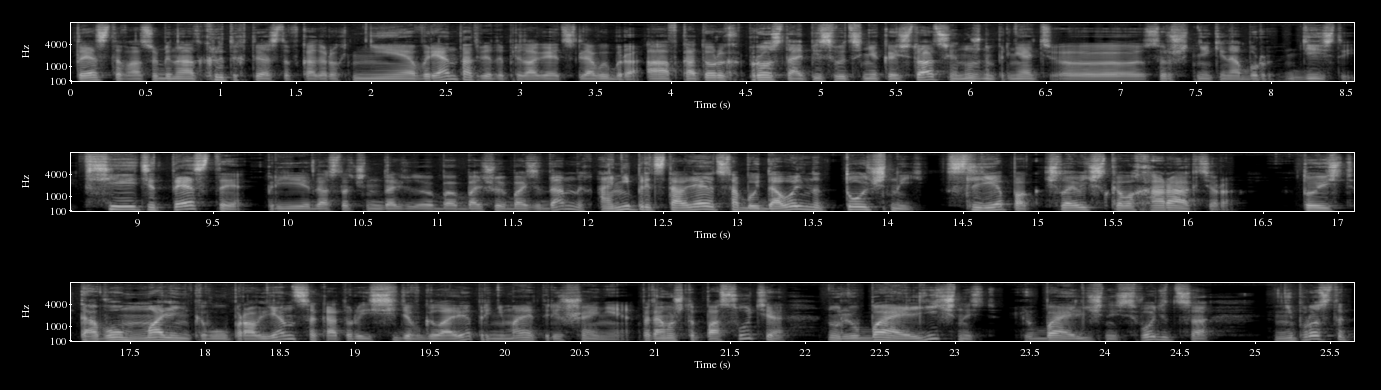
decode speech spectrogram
тестов, особенно открытых тестов, в которых не вариант ответа предлагается для выбора, а в которых просто описывается некая ситуация, и нужно принять, э, совершить некий набор действий. Все эти тесты при достаточно большой базе данных, они представляют собой довольно точный слепок человеческого характера. То есть того маленького управленца, который, сидя в голове, принимает решение. Потому что, по сути, ну, любая личность, любая личность сводится не просто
